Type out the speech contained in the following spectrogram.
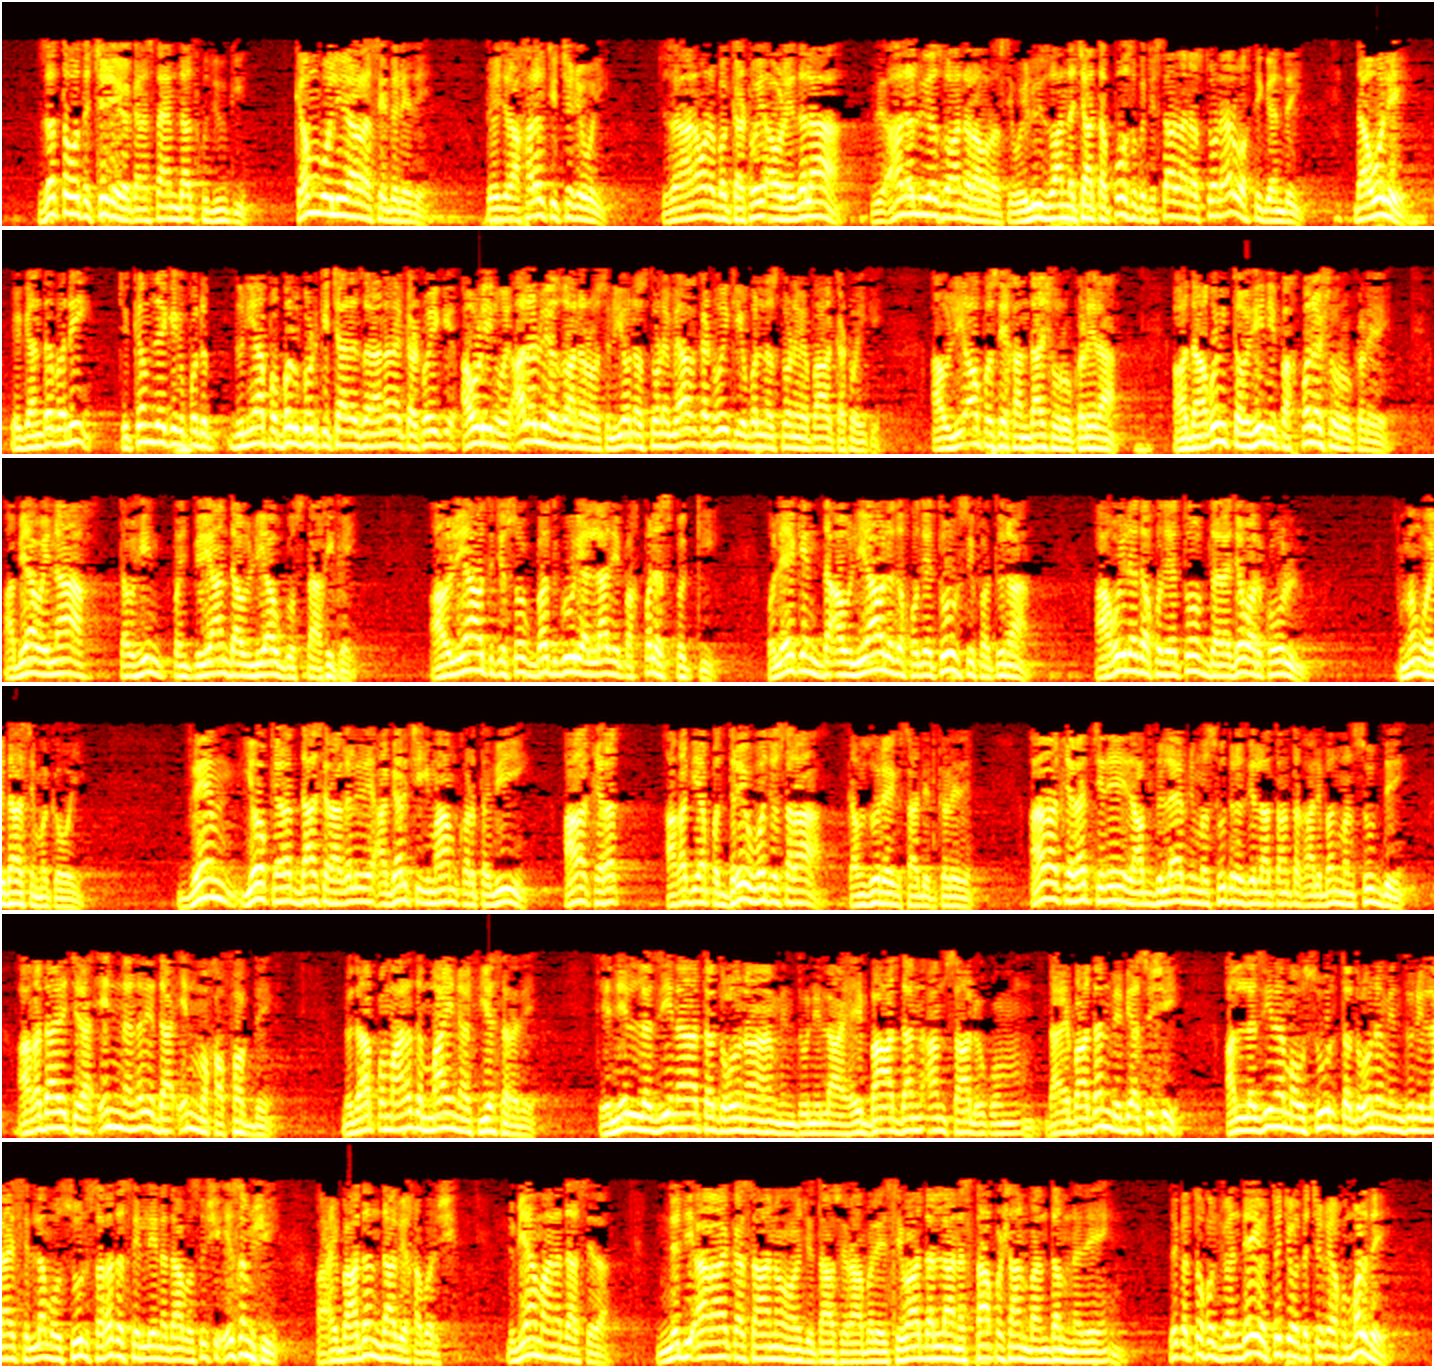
زته وته چغه کنه ستا امداد خو دیو کی کم بولی را رسیدلې دي ته جرا خلک چې چغه وای چې زنانونه به کټوي اوړېدلا وی اله لوی ځوان را ورسي وی لوی ځوان نه چاته پوسو کې ستا نه استونه هر وخت ګندې دا ولې یې ګنده بنې چې کم ځای کې په دنیا په بل ګډ کې چانه زنانه نه کټوي کې اوړین وای اله لوی ځوان را ورسي یو نستونه مې هغه کټوي کې بل نستونه مې پاک کټوي کې اولیاء پسې خندا شروع کړي را او داغوی توهین په خپل شروع کړي بیا وینا توهین پنځپیران د اولیاء ګستاخی کوي اولیاء ته چې څوک بد ګوري الله دې په خپل سپک کی خو لیکن د اولیاء له د خدای توب صفاتونه هغه له د خدای توب درجه ورکول موږ وای داسې مکوئ دویم یو قرات دا سره غلې اگر چې امام قرطبي هغه قرات هغه بیا په درې وجو سره کمزورې ثابت کړي دي هغه قرات چې عبد الله ابن مسعود رضی الله تعالی ته غالبا منسوب دي هغه دا چې ان نه دا ان مخفف دي نو دا په معنی د مای نافیه سره دي ان الذين تدعون من دون الله عبادا امثالكم دا عبادن به بیا شي الذين موصول تدعون من دون الله سلم موصول سره د سلې نه دا وسشي اسم شي عبادن دا به خبر شي بیا معنا دا سره ندی هغه کسانو چې تاسو را بلې سوا د الله نستا پشان بندم نه دي ځکه ته خو ژوندې او ته چوت چې خو مړ دی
